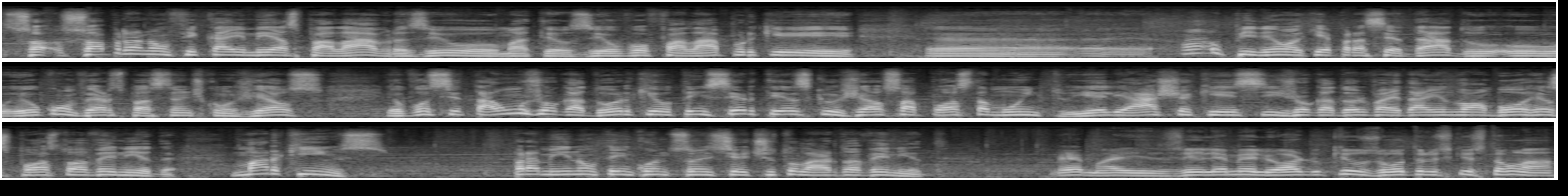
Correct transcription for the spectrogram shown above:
Só, só para não ficar em meias palavras, viu, Matheus? Eu vou falar porque é, é, a opinião aqui é para ser dado. Eu converso bastante com o Gelson. Eu vou citar um jogador que eu tenho certeza que o Gelson aposta muito. E ele acha que esse jogador vai dar ainda uma boa resposta ao Avenida. Marquinhos. Para mim, não tem condições de ser titular do Avenida. É, mas ele é melhor do que os outros que estão lá,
